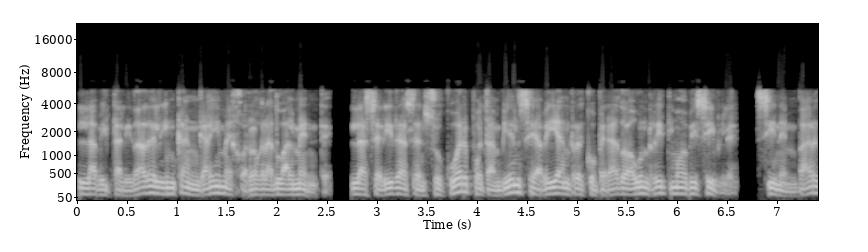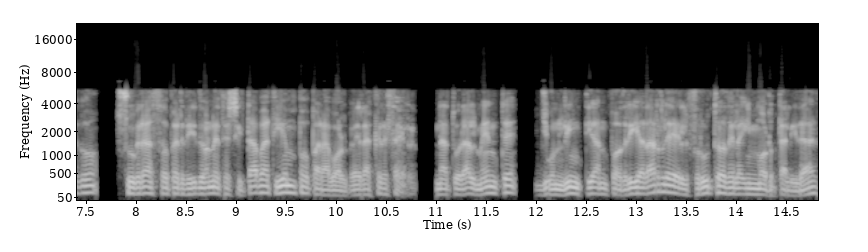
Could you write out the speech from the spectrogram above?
la vitalidad del Incangai mejoró gradualmente. Las heridas en su cuerpo también se habían recuperado a un ritmo visible. Sin embargo, su brazo perdido necesitaba tiempo para volver a crecer. Naturalmente, Yun Lintian podría darle el fruto de la inmortalidad,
